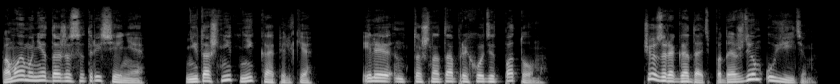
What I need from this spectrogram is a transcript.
По-моему, нет даже сотрясения. Не тошнит ни капельки. Или тошнота приходит потом. Че зря гадать, подождем, увидим.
